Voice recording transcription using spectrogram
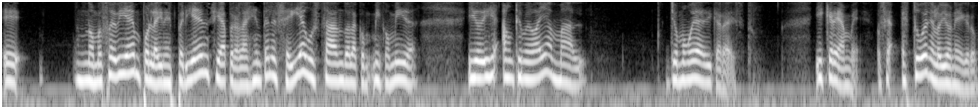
eh, no me fue bien por la inexperiencia, pero a la gente le seguía gustando la mi comida. Y yo dije, aunque me vaya mal, yo me voy a dedicar a esto. Y créanme, o sea, estuve en el hoyo negro.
